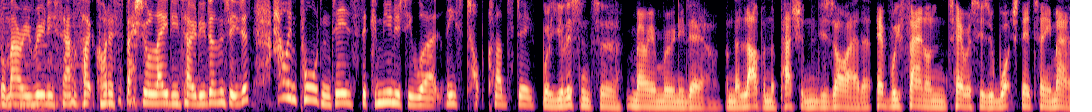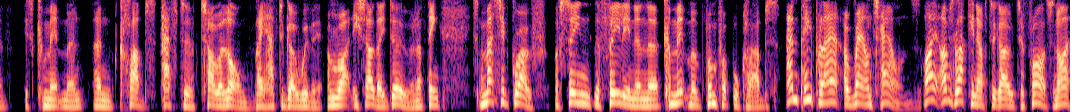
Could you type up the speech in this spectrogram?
Well, Mary Rooney sounds like quite a special lady, Tony, doesn't she? Just how important is the community work these top clubs do? Well, you listen to Marion Rooney there and the love and the passion and desire that every fan on terraces who watch their team have. It's commitment, and clubs have to tow along. They have to go with it, and rightly so, they do. And I think it's massive growth. I've seen the feeling and the commitment from football clubs and people out around towns. I, I was lucky enough to go to France, and I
